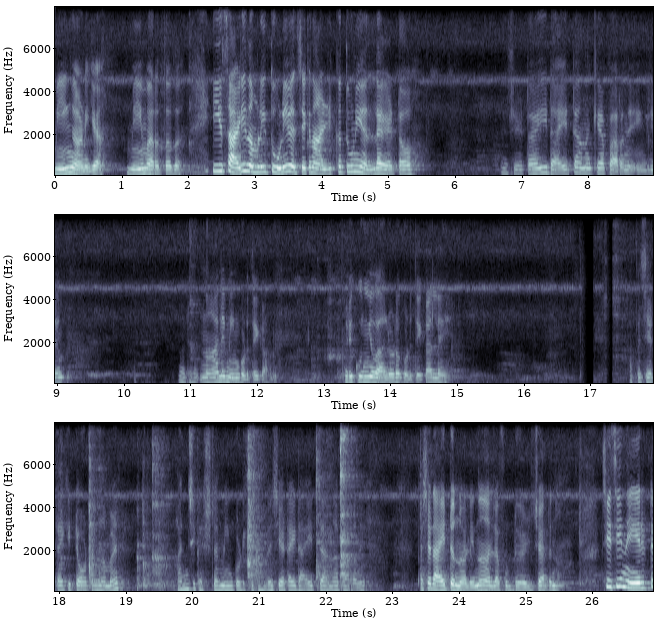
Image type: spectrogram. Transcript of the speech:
മീൻ കാണിക്കാം. മീൻ വറുത്തത്. ഈ സൈഡിൽ നമ്മൾ ഈ തുണി വെച്ചേക്കുന്ന അഴുക്ക തുണിയല്ല കേട്ടോ. ചേട്ടാ ഈ ഡയറ്റാന്നൊക്കെയാ പറഞ്ഞെങ്കിലും ഒരു നാല് മീൻ കൊടുത്തേക്കാം. ഒരു കുഞ്ഞു പാലൂടെ കൊടുത്തേക്കാം അല്ലേ? അപ്പോൾ ചേട്ടായിക്ക് ടോട്ടൽ നമ്മൾ അഞ്ച് കഷ്ണം മീൻ കൊടുത്തിട്ടുണ്ട്. ചേട്ടായി ഡയറ്റാന്നാ പറഞ്ഞത് പക്ഷേ ഡയറ്റ് ഒന്നുമല്ല. ഇന്ന് നല്ല ഫുഡ് കഴിച്ചായിരുന്നു. ചേച്ചി നേരിട്ട്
